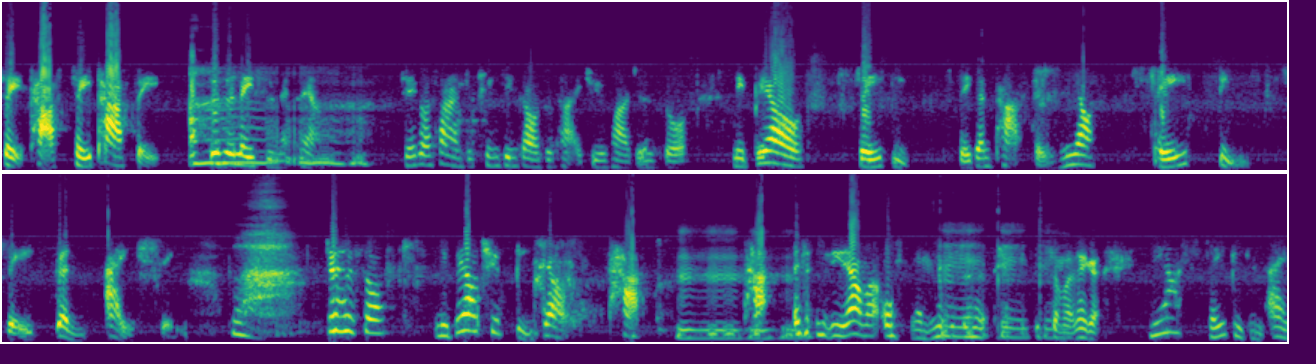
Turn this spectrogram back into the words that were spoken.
谁怕谁怕谁？就是类似那那样。结果上人就轻轻告诉他一句话，就是说你不要谁比谁更怕谁，你要谁比谁更爱谁。哇，就是说你不要去比较。怕，嗯怕，你知道吗？我我们那个真的 什么那个，你要谁比更爱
